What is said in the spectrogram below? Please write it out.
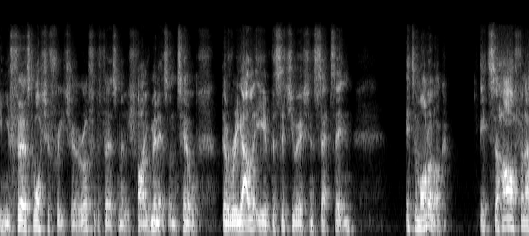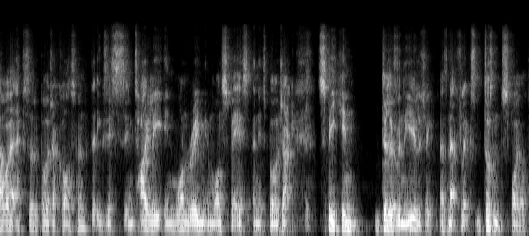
in your first watch of Free Churro for the first maybe five minutes until the reality of the situation sets in. It's a monologue it's a half an hour episode of BoJack Horseman that exists entirely in one room in one space, and it's BoJack speaking, delivering the eulogy, as Netflix doesn't spoil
